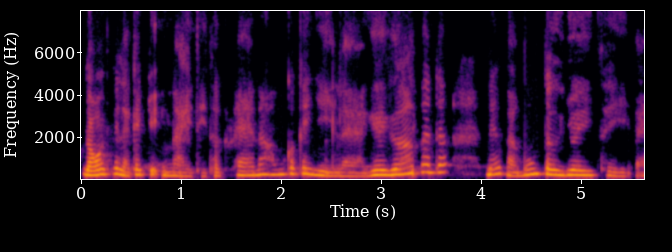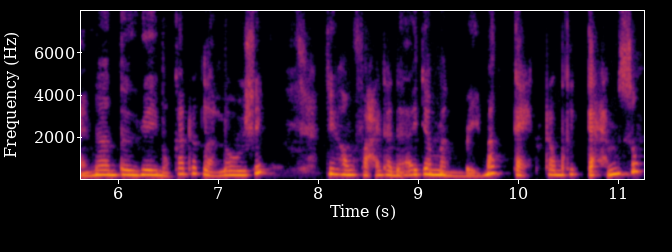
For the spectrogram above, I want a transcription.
đối với lại cái chuyện này thì thực ra nó không có cái gì là ghê gớm hết á. Nếu bạn muốn tư duy thì bạn nên tư duy một cách rất là logic chứ không phải là để cho mình bị mắc kẹt trong cái cảm xúc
